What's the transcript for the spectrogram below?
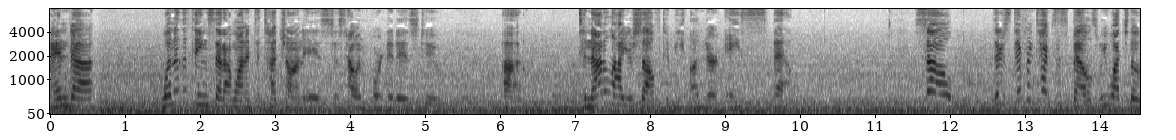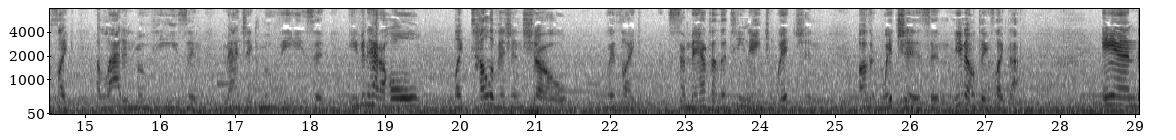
And uh, one of the things that I wanted to touch on is just how important it is to uh, to not allow yourself to be under a spell. So there's different types of spells. We watch those like Aladdin movies and magic movies, and even had a whole like television show with like Samantha the teenage witch and other witches and you know things like that. And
